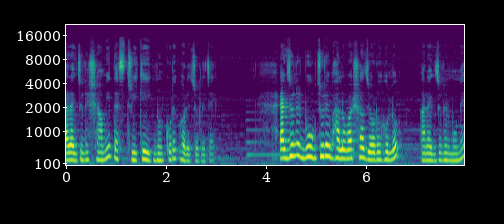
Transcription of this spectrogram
আর একজনের স্বামী তার স্ত্রীকে ইগনোর করে ঘরে চলে যায়। একজনের বুক জুড়ে ভালোবাসা জড়ো হলো আর একজনের মনে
